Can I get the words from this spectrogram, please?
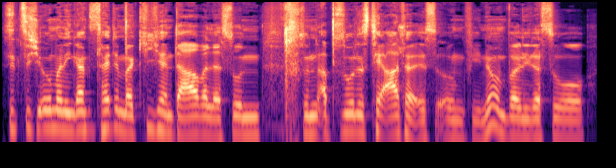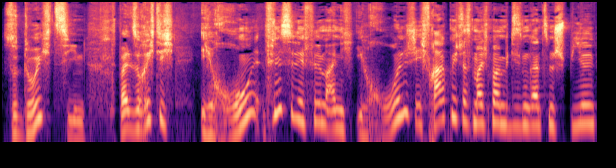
sitze ich irgendwann die ganze Zeit immer kichern da, weil das so ein, so ein absurdes Theater ist irgendwie, ne? Und weil die das so, so durchziehen. Weil so richtig ironisch, findest du den Film eigentlich ironisch? Ich frage mich das manchmal mit diesen ganzen Spielen.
